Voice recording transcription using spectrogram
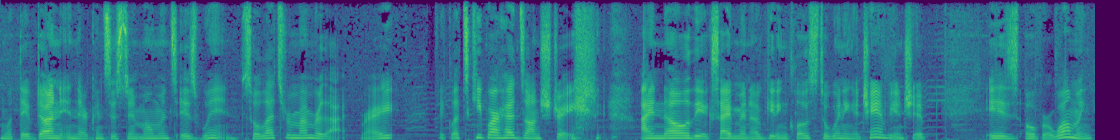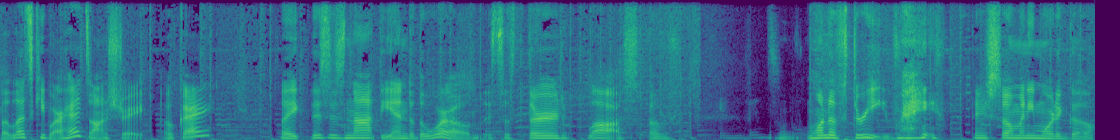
And what they've done in their consistent moments is win. So let's remember that, right? Like, let's keep our heads on straight. I know the excitement of getting close to winning a championship is overwhelming, but let's keep our heads on straight, okay? Like, this is not the end of the world. It's a third loss of one of three, right? There's so many more to go.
